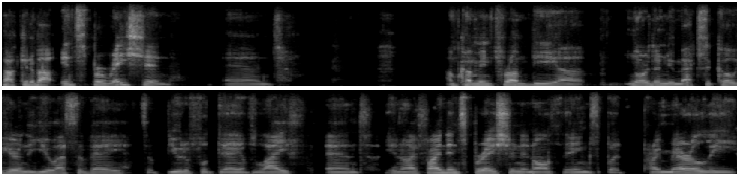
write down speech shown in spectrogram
talking about inspiration. And I'm coming from the uh, northern New Mexico here in the US of A. It's a beautiful day of life. And, you know, I find inspiration in all things, but primarily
